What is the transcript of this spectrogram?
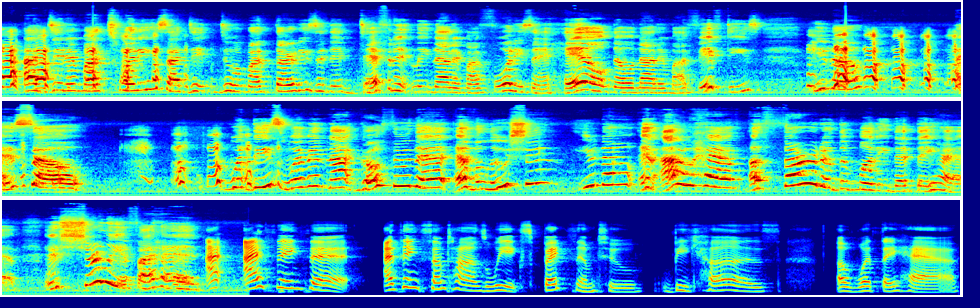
I did in my 20s, I didn't do in my 30s, and then definitely not in my 40s, and hell no, not in my 50s, you know? And so, would these women not go through that evolution? You know, and I don't have a third of the money that they have. And surely, if I had, I I think that I think sometimes we expect them to because of what they have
